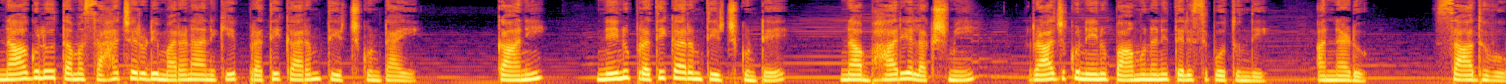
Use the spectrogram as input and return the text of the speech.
నాగులు తమ సహచరుడి మరణానికి ప్రతీకారం తీర్చుకుంటాయి. కాని నేను ప్రతీకారం తీర్చుకుంటే నా భార్య లక్ష్మి రాజుకు నేను పామునని తెలిసిపోతుంది అన్నాడు. సాధువు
